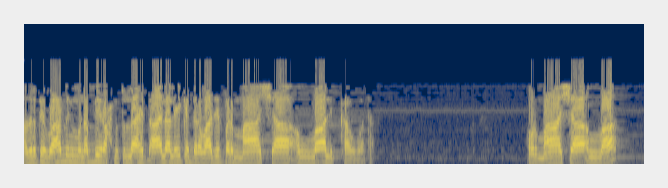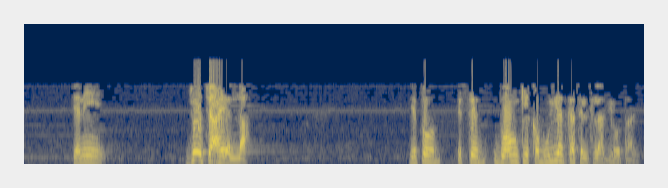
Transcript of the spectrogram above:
حضرت وحب بن منبی رحمۃ اللہ تعالی علیہ کے دروازے پر ماشاء اللہ لکھا ہوا تھا۔ اور ماشاء اللہ یعنی جو چاہے اللہ۔ یہ تو اس سے دعاؤں کی قبولیت کا سلسلہ بھی ہوتا ہے۔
